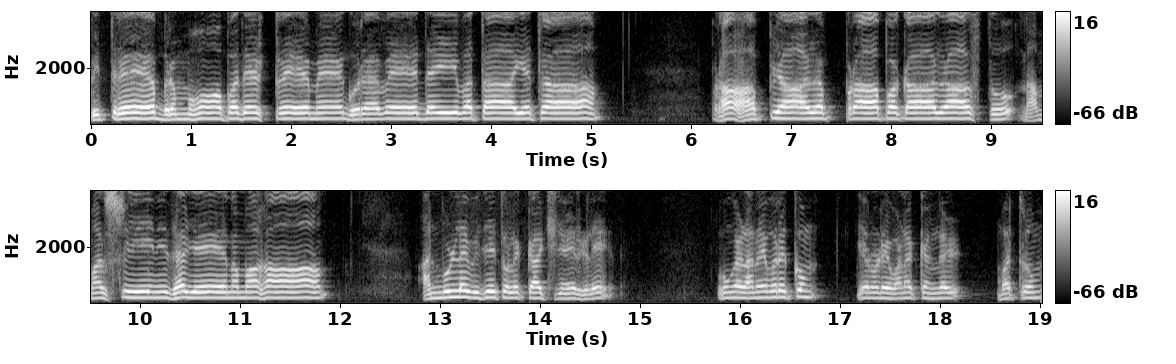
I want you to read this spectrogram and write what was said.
பித்ரே பிரம்மோபதிஷ்டே மே குரவே தெய்வதாய பிராபியாய பிராபகாயாஸ்து நம ஸ்ரீநிதயே நமகா அன்புள்ள விஜய் தொலைக்காட்சி நேயர்களே உங்கள் அனைவருக்கும் என்னுடைய வணக்கங்கள் மற்றும்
